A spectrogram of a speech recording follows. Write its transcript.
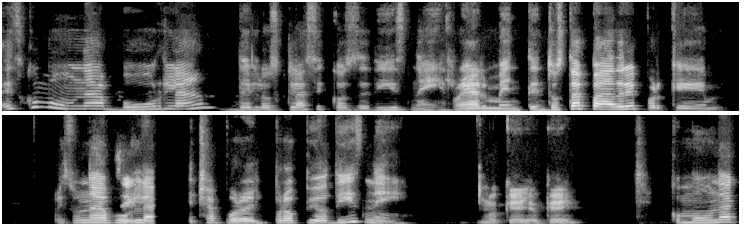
es como una burla de los clásicos de Disney, realmente. Entonces está padre porque es una burla hecha por el propio Disney, Ok, ok. como una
